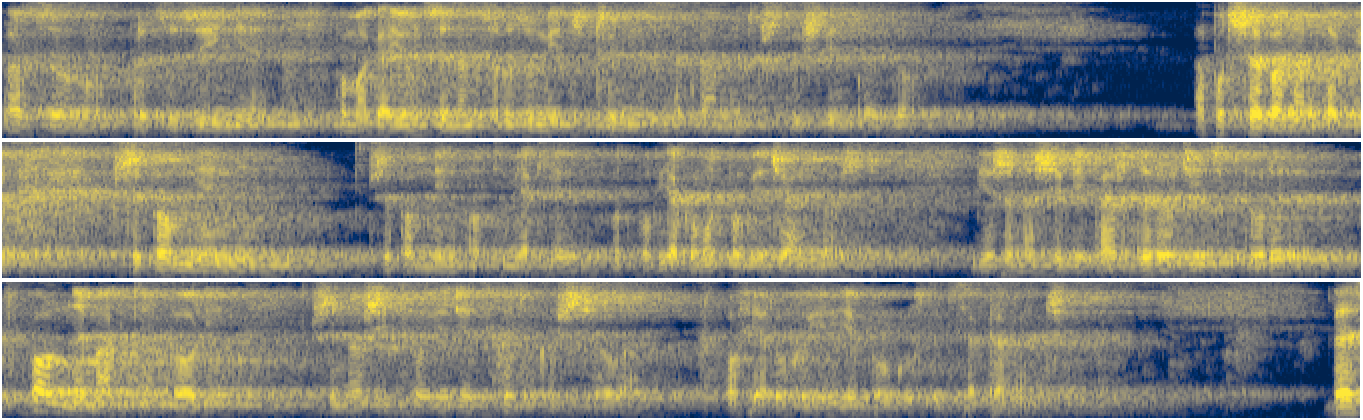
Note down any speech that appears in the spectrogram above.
bardzo precyzyjnie pomagający nam zrozumieć, czym jest sakrament Chrztu Świętego. A potrzeba nam takich przypomnień, przypomnień o tym, jakie, jaką odpowiedzialność bierze na siebie każdy rodzic, który wolnym aktem woli przynosi swoje dziecko do kościoła, ofiarowuje je Bogu w tym sakramencie. Bez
